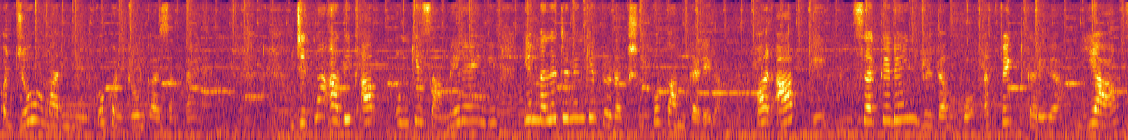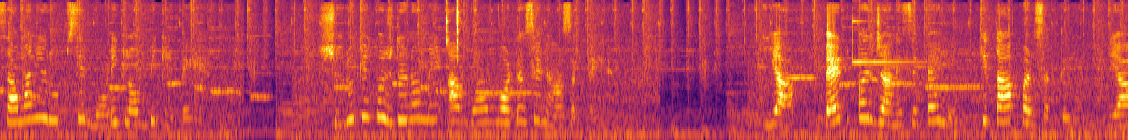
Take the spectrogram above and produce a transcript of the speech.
और जो हमारी नींद को कंट्रोल कर सकता है। जितना अधिक आप उनके सामने रहेंगे ये मेलेटोनिन के प्रोडक्शन को कम करेगा और आपके सर्केडियन रिदम को अफेक्ट करेगा, या सामान्य रूप से बॉडी क्लॉक भी कहते हैं। शुरू के कुछ दिनों में आप वार्म वाटर से नहा सकते हैं, या बेड पर जाने से पहले किताब पढ़ सकते हैं, या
